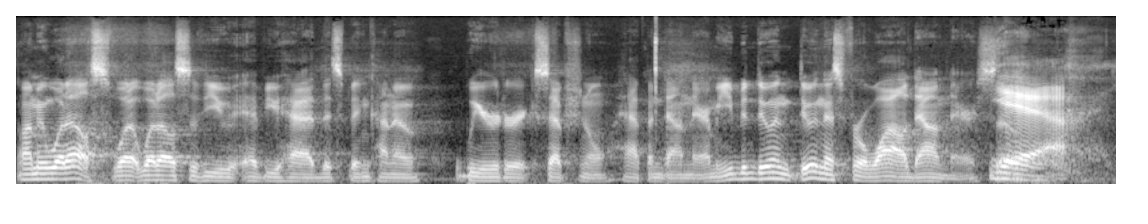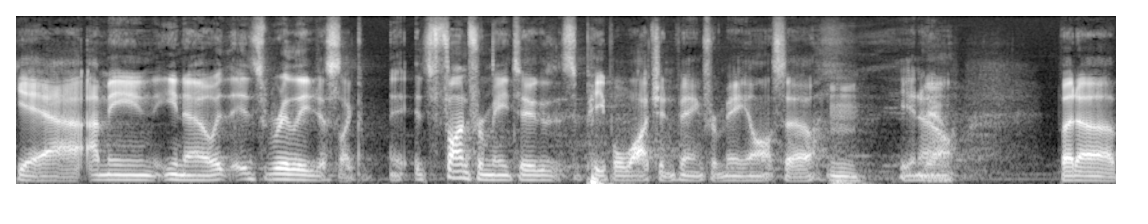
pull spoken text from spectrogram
I mean, what else? What what else have you have you had that's been kind of weird or exceptional happen down there? I mean, you've been doing doing this for a while down there. So. Yeah, yeah. I mean, you know, it, it's really just like it's fun for me too because it's a people watching thing for me also. You know, Yeah. but uh,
